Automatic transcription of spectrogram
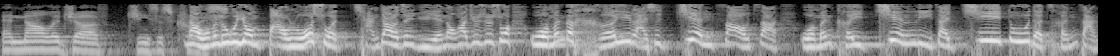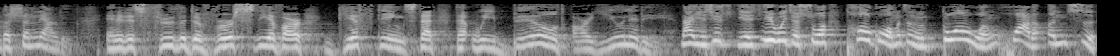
and knowledge of Jesus Christ. 那我们如果用保罗所强调的这语言的话，就是说我们的合一来是建造在我们可以建立在基督的成长的身量里。And it is through the diversity of our giftings that, that we build our unity. 那也就也意味着说，透过我们这种多文化的恩赐，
